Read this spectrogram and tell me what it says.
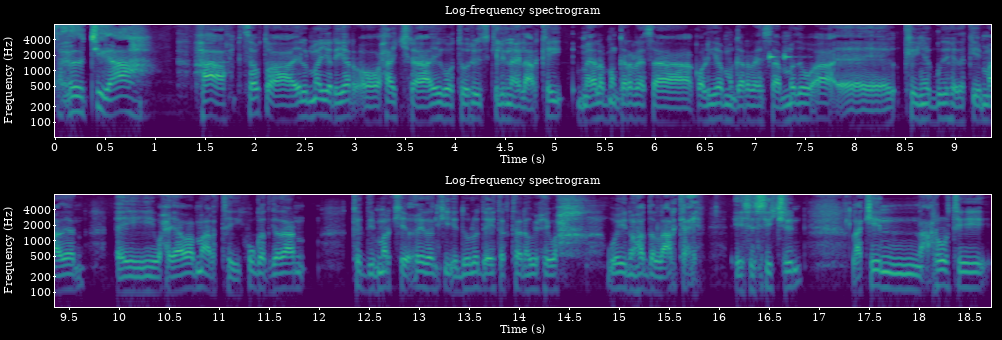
qaxootiga ah. Haa sababtoo ah ilmo yaryar oo waxaa jira ayagoo toori iskelina la arkay. Meelo ma garanaysaa qolyo ma garanaysaa madow ah ee kenya gudaheeda ka imaadeen ay waxyaaba maaragtay ku gadgadaan. Kadib markii ciidankii iyo dowladda ay tagtaan wixii wax weynoo hadda la arkay aysan sii jirin. Laakiin caruurtii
